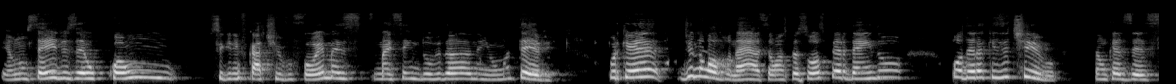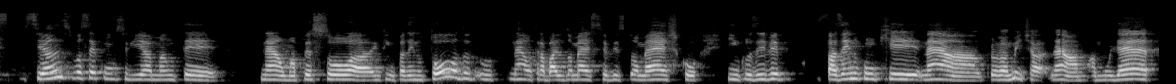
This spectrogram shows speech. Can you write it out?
Eu não sei dizer o quão significativo foi, mas, mas sem dúvida nenhuma teve. Porque, de novo, né, são as pessoas perdendo poder aquisitivo. Então, quer dizer, se antes você conseguia manter né, uma pessoa, enfim, fazendo todo o, né, o trabalho doméstico, serviço doméstico, inclusive fazendo com que, né, a, provavelmente a, né, a, mulher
